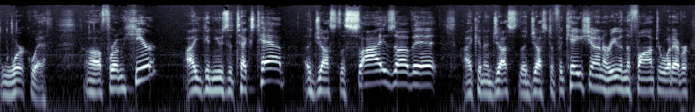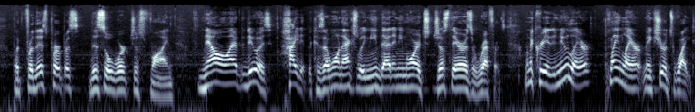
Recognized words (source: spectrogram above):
work with. Uh, from here, I can use the text tab, adjust the size of it, I can adjust the justification or even the font or whatever, but for this purpose, this will work just fine. Now all I have to do is hide it because I won't actually need that anymore. It's just there as a reference. I'm going to create a new layer, plane layer, make sure it's white.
